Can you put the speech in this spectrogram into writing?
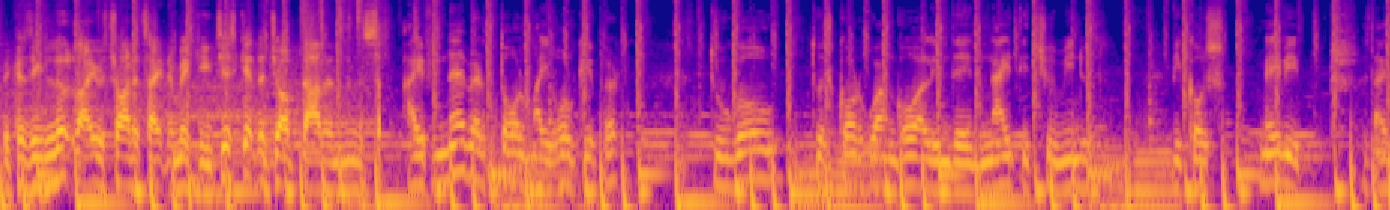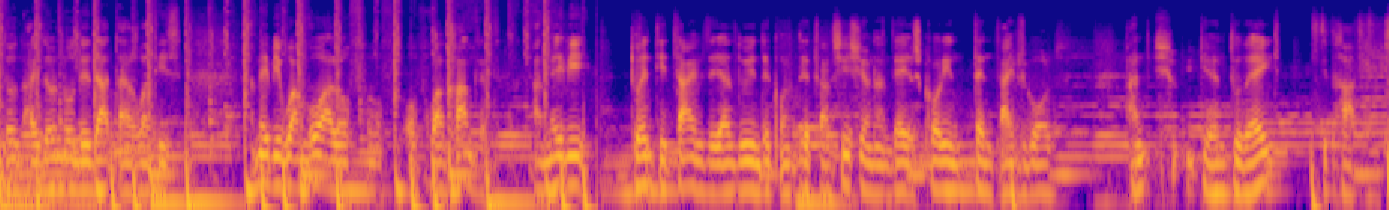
because he looked like he was trying to take the mickey. Just get the job done. And I've never told my goalkeeper to go to score one goal in the 92 minutes because maybe I don't I don't know the data what is maybe one goal of, of, of 100 and maybe 20 times they are doing the, the transition and they are scoring 10 times goals and, and today it happened.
